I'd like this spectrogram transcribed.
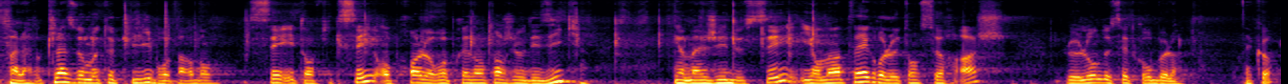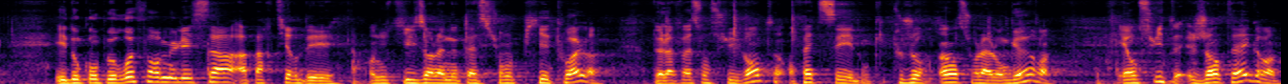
enfin la classe d'homotopie libre, pardon, Étant fixée, on prend le représentant géodésique, gamma G de C, et on intègre le tenseur H le long de cette courbe-là. D'accord? Et donc on peut reformuler ça à partir des, en utilisant la notation pi étoile de la façon suivante. En fait, c'est donc toujours 1 sur la longueur, et ensuite j'intègre,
